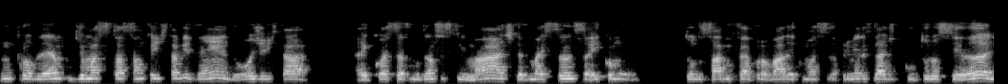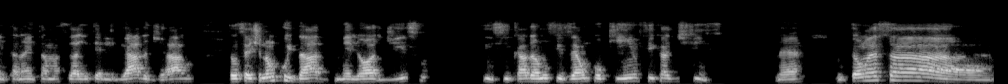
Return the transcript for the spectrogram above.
um problema, de uma situação que a gente está vivendo. Hoje a gente está aí com essas mudanças climáticas, mas Santos aí, como todos sabem, foi aprovada como a primeira cidade de cultura oceânica, né? Então, é uma cidade interligada de água. Então, se a gente não cuidar melhor disso, e se cada um fizer um pouquinho, fica difícil, né? Então, essa...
